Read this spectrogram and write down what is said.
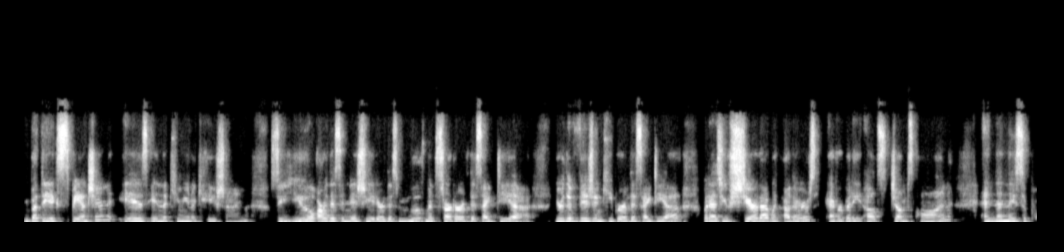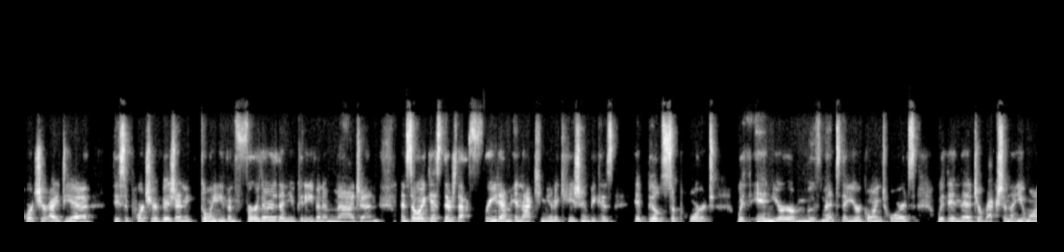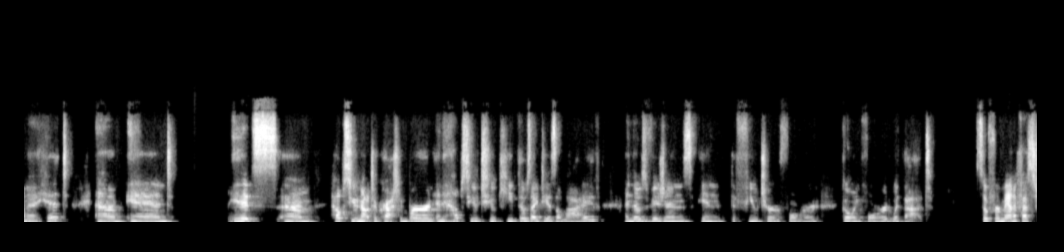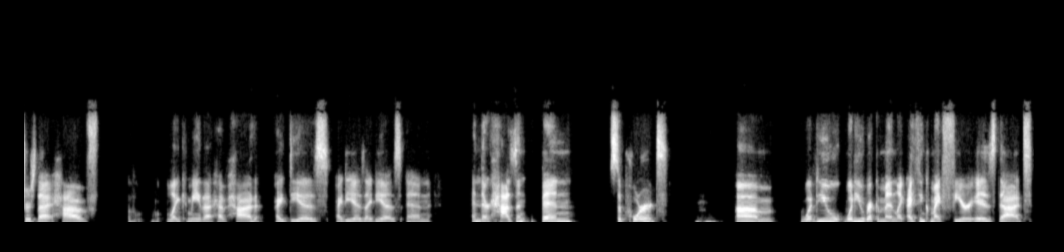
but the expansion is in the communication. So you are this initiator, this movement starter of this idea. You're the vision keeper of this idea. But as you share that with others, everybody else jumps on and then they support your idea. They support your vision going even further than you could even imagine. And so I guess there's that freedom in that communication because it builds support within your movement that you're going towards, within the direction that you want to hit. Um, and it's um, helps you not to crash and burn, and it helps you to keep those ideas alive and those visions in the future forward, going forward with that. So, for manifestors that have, like me, that have had mm-hmm. ideas, ideas, ideas, and and there hasn't been support Mm-hmm. Um, what do you what do you recommend? Like, I think my fear is that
